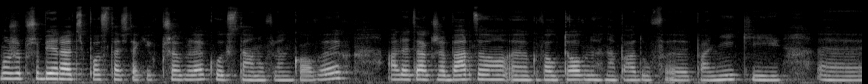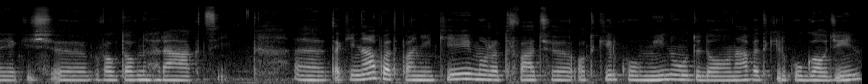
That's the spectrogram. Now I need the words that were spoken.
może przybierać postać takich przewlekłych stanów lękowych, ale także bardzo e, gwałtownych napadów e, paniki, e, jakichś gwałtownych reakcji. Taki napad paniki może trwać od kilku minut do nawet kilku godzin.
